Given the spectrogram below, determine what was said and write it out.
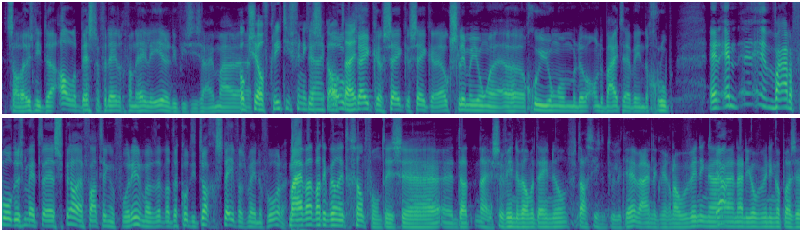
het zal heus niet de allerbeste verdediger van de hele eredivisie zijn. Maar, Ook zelfkritisch vind ik is eigenlijk ook altijd. Zeker, zeker, zeker. Ook slimme jongen, eh goede jongen om, er- om erbij te hebben in de groep. En, en, en waardevol dus met eh, spelervattingen voorin. Want, want daar komt hij toch stevig mee naar voren. Maar wat, wat ik wel interessant vond is eh, dat nou ja, ze winnen wel met 1-0. Fantastisch natuurlijk. Hè? We eindelijk weer een overwinning na, Ja. na die overwinning op AZ.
